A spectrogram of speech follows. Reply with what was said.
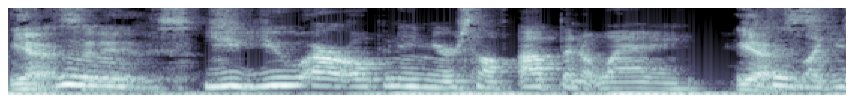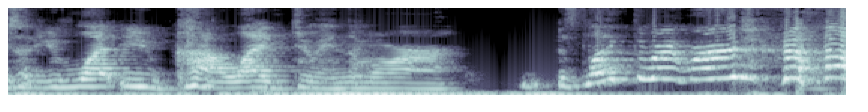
Yes, who it is. You you are opening yourself up in a way. Yes. Because like you said, you let you kind of like doing the more. Is like the right word?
